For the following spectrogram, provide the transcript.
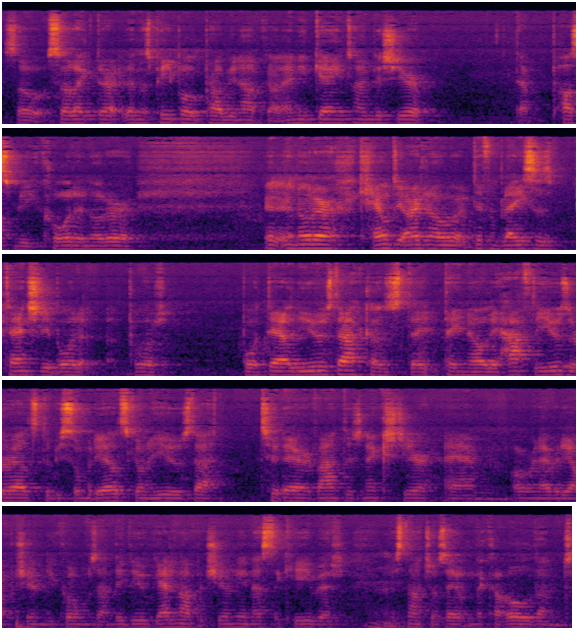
So so like there there's people probably not got any game time this year that possibly could another another county I don't know different places potentially but but but they'll use that because they, they know they have to use it or else there'll be somebody else going to use that to their advantage next year um, or whenever the opportunity comes and they do get an opportunity and that's the key bit. It's not just out in the cold and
